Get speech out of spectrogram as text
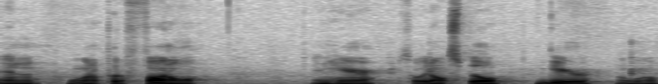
and we want to put a funnel in here so we don't spill gear oil.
